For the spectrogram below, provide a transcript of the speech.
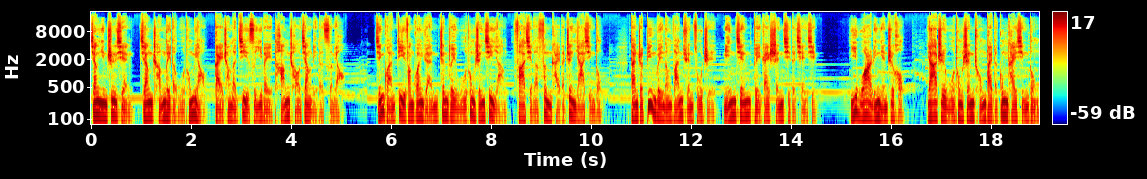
江阴知县将城内的五通庙改成了祭祀一位唐朝将领的祠庙。尽管地方官员针对五通神信仰发起了愤慨的镇压行动，但这并未能完全阻止民间对该神奇的虔信。一五二零年之后，压制五通神崇拜的公开行动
